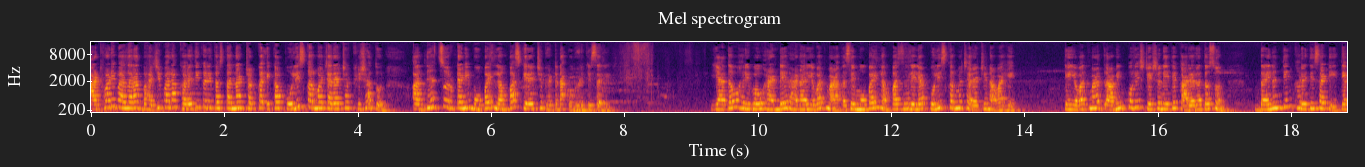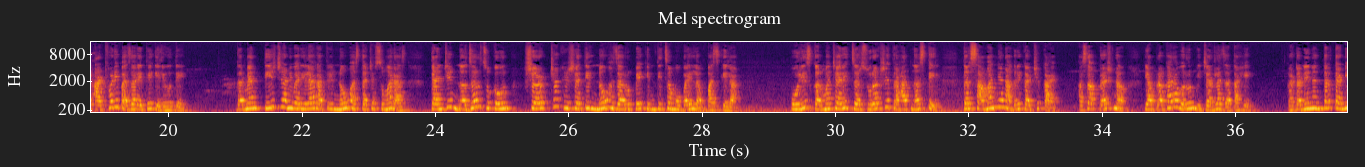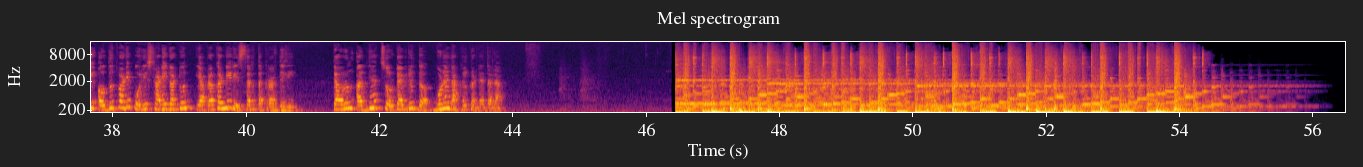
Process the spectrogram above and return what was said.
आठवडी बाजारात भाजीपाला खरेदी करीत असताना चक्क एका पोलीस कर्मचाऱ्याच्या खिशातून अज्ञात चोरट्यांनी मोबाईल लंपास केल्याची घटना उघडकीस आली. यादव हरिभाऊ हांडे राहणार यवतमाळ असे मोबाईल लंपास झालेल्या पोलीस कर्मचाऱ्याचे नाव आहे. ते यवतमाळ ग्रामीण पोलीस स्टेशन येथे कार्यरत असून दैनंदिन खरेदीसाठी ते आठवडी बाजार येथे गेले होते. दरम्यान तीस जानेवारीला रात्री नऊ वाजताच्या सुमारास त्यांची नजर चुकवून शर्टच्या खिशातील नऊ हजार रुपये किमतीचा मोबाईल लंपास केला. पोलीस कर्मचारी जर सुरक्षित राहत नसतील तर सामान्य नागरिकाचे काय? असा प्रश्न या प्रकारावरून विचारला जात आहे. घटनेनंतर त्यांनी अवधूतवाडी पोलीस ठाणे गाठून या प्रकरणी रिसर तक्रार दिली. त्यावरून अज्ञात चोरट्याविरुद्ध गुन्हा दाखल करण्यात आला.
